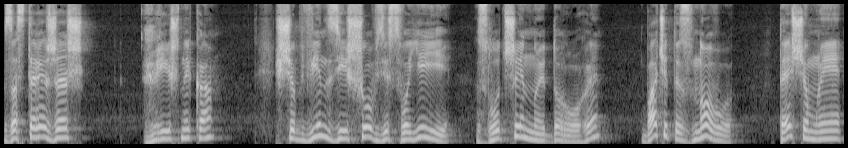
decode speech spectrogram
застережеш грішника, щоб він зійшов зі своєї злочинної дороги, бачите, знову те, що ми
